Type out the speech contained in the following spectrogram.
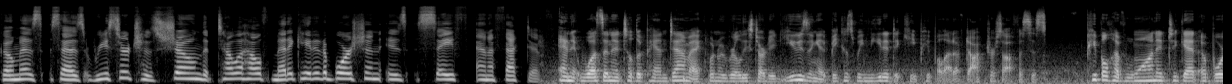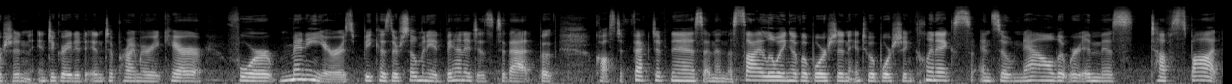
Gomez says research has shown that telehealth medicated abortion is safe and effective. And it wasn't until the pandemic when we really started using it because we needed to keep people out of doctors' offices. People have wanted to get abortion integrated into primary care for many years because there's so many advantages to that, both cost effectiveness and then the siloing of abortion into abortion clinics. And so now that we're in this tough spot,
